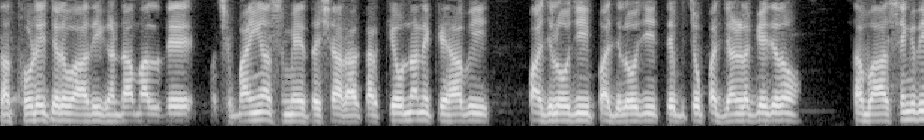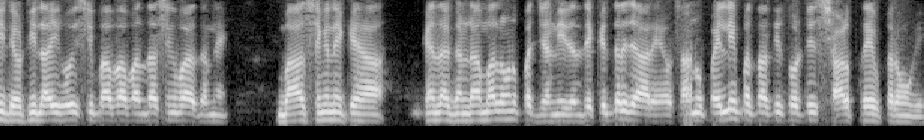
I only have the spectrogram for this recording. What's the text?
ਤਾਂ ਥੋੜੇ ਚਿਰ ਬਾਅਦ ਹੀ ਗੰਡਾਮੱਲ ਦੇ ਸਿਪਾਹੀਆਂ ਸਮੇਤ ਇਸ਼ਾਰਾ ਕਰਕੇ ਉਹਨਾਂ ਨੇ ਕਿਹਾ ਵੀ, ਭੱਜ ਲਓ ਜੀ, ਭੱਜ ਲਓ ਜੀ, ਤੇ ਵਿੱਚੋਂ ਭੱਜਣ ਲੱਗੇ ਜਦੋਂ, ਤਾਂ ਬਾਦ ਸਿੰਘ ਦੀ ਡਿਊਟੀ ਲਾਈ ਹੋਈ ਸੀ ਬਾਬਾ ਬੰਦਾ ਸਿੰਘ ਬਹਾਦਰ ਨੇ। ਬਾਦ ਸਿੰਘ ਨੇ ਕਿਹਾ ਕਹਿੰਦਾ, ਗੰਡਾ ਗੰਡਾਮੱਲ ਹੁਣ ਭੱਜਣ ਨਹੀਂ ਦਿੰਦੇ, ਕਿੱਧਰ ਜਾ ਰਹੇ ਹੋ? ਸਾਨੂੰ ਪਹਿਲਾਂ ਹੀ ਪਤਾ ਸੀ ਤੁਹਾਡੀ ਛਾਲ ਫਰੇਬ ਕਰੋਗੇ।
